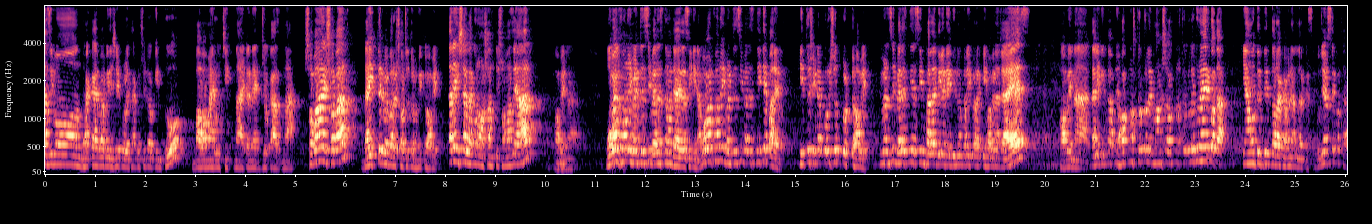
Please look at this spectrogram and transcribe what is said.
আজীবন ঢাকায় বা বিদেশে পড়ে থাকো, সেটাও কিন্তু বাবা মায়ের উচিত না, এটা ন্যায্য কাজ না। সবাই সবার দায়িত্বের ব্যাপারে সচেতন হইতে হবে। তাহলে ইনশাল্লাহ কোনো অশান্তি সমাজে আর হবে না। মোবাইল ফোন ইমার্জেন্সি ব্যালেন্স নেওয়া যায় আছে কিনা? মোবাইল ফোনে ইমার্জেন্সি ব্যালেন্স নিতে পারেন, কিন্তু সেটা পরিশোধ করতে হবে। ইমার্জেন্সি ব্যালেন্স নিয়ে সিম ফালা এই দুই নম্বরই করা কি হবে না? জায়েজ হবে না। তাহলে কিন্তু আপনি হক নষ্ট করলেন, মানুষের হক নষ্ট করলে গুনাহের কথা। কিয়ামতের দিন ধরা খাবেন আল্লাহর কাছে। বুঝে আসছে কথা?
